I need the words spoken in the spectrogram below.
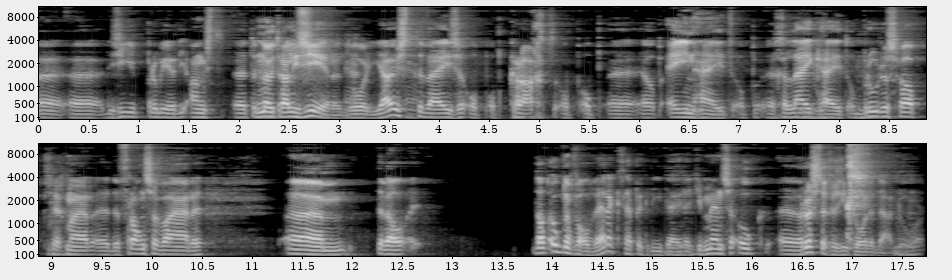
eh, eh, die zie je proberen die angst eh, te neutraliseren. Ja. Door juist Ja. te wijzen op, op kracht, op, op, op eenheid, op gelijkheid, op broederschap, zeg maar, de Franse waarden. Ehm, terwijl dat ook nog wel werkt, heb ik het idee. Dat je mensen ook rustiger ziet worden daardoor.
